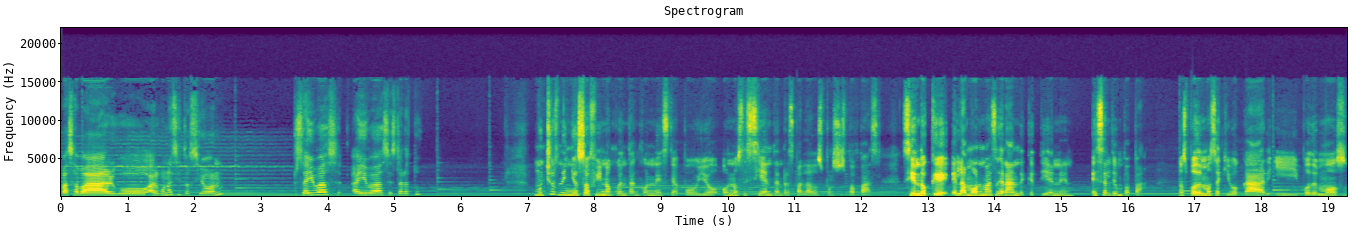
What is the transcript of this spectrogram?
pasaba algo, alguna situación, pues ahí vas, ahí vas a estar a tú. Muchos niños, Sofi, no cuentan con este apoyo o no se sienten respaldados por sus papás siendo que el amor más grande que tienen es el de un papá. Nos podemos equivocar y podemos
